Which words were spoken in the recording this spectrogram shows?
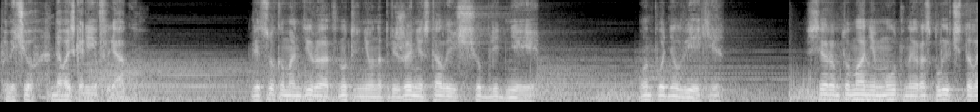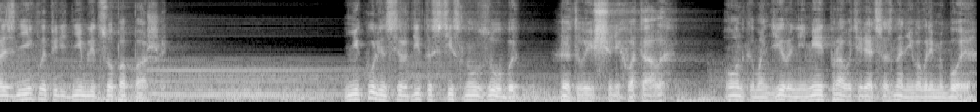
«Фомичев, давай скорее флягу». Лицо командира от внутреннего напряжения стало еще бледнее. Он поднял веки. В сером тумане мутно и расплывчато возникло перед ним лицо папаши. Никулин сердито стиснул зубы. Этого еще не хватало. Он, командир, не имеет права терять сознание во время боя.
